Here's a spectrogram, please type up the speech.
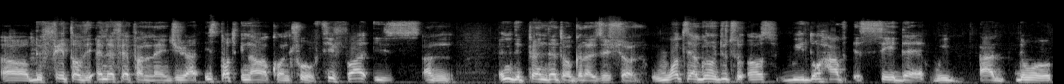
uh, the fate of the NFF and Nigeria? It's not in our control. FIFA is an independent organization. What they are going to do to us, we don't have a say there. We are they will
